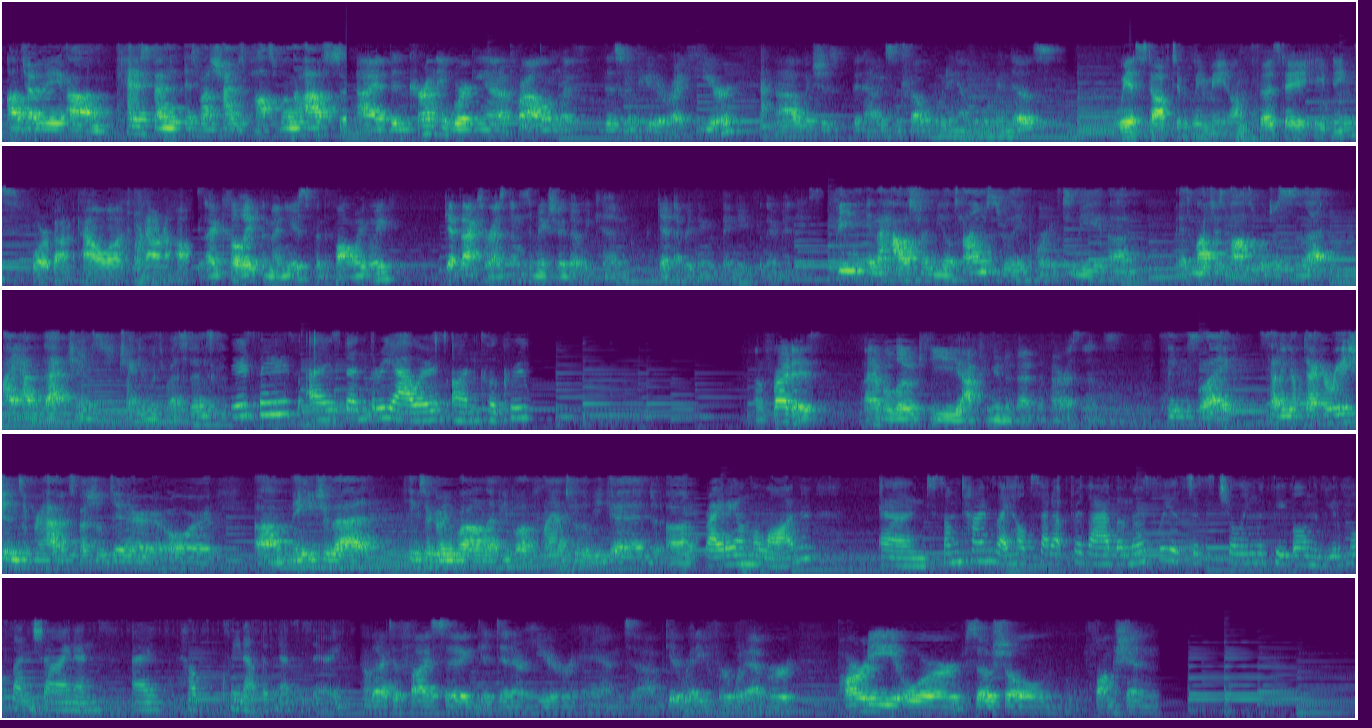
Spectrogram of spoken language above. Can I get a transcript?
I'll generally um, kind of spend as much time as possible in the house. So I've been currently working on a problem with this computer right here, uh, which has been having some trouble booting up into Windows. We as staff typically meet on Thursday evenings for about an hour to an hour and a half. I collate the menus for the following week, get back to residents, and make sure that we can get everything that they need for their menus. being in the house for meal times is really important to me. Um, as much as possible just so that I have that chance to check in with residents. Thursdays, I spend three hours on Cook Crew. On Fridays, I have a low-key afternoon event with my residents. Things like setting up decorations if we're having special dinner or um, making sure that things are going well and that people have plans for the weekend. Um, Friday on the lawn. And sometimes I help set up for that, but mostly it's just chilling with people in the beautiful sunshine and I help clean up if necessary. Come back to Sig, get dinner here, and um, get ready for whatever party or social function.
